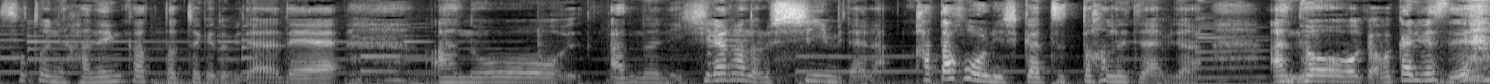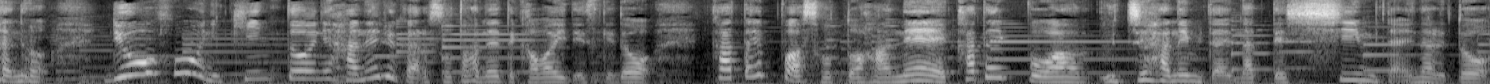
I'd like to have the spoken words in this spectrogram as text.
外に跳ねんかったっちゃけど、みたいなで、あのー、あのに、ひらがなの C みたいな、片方にしかずっと跳ねてないみたいな。あのー、わかります？ね。あの、両方に均等に跳ねるから外跳ねって可愛いですけど、片一方は外跳ね、片一方は内跳ねみたいになって C みたいになると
